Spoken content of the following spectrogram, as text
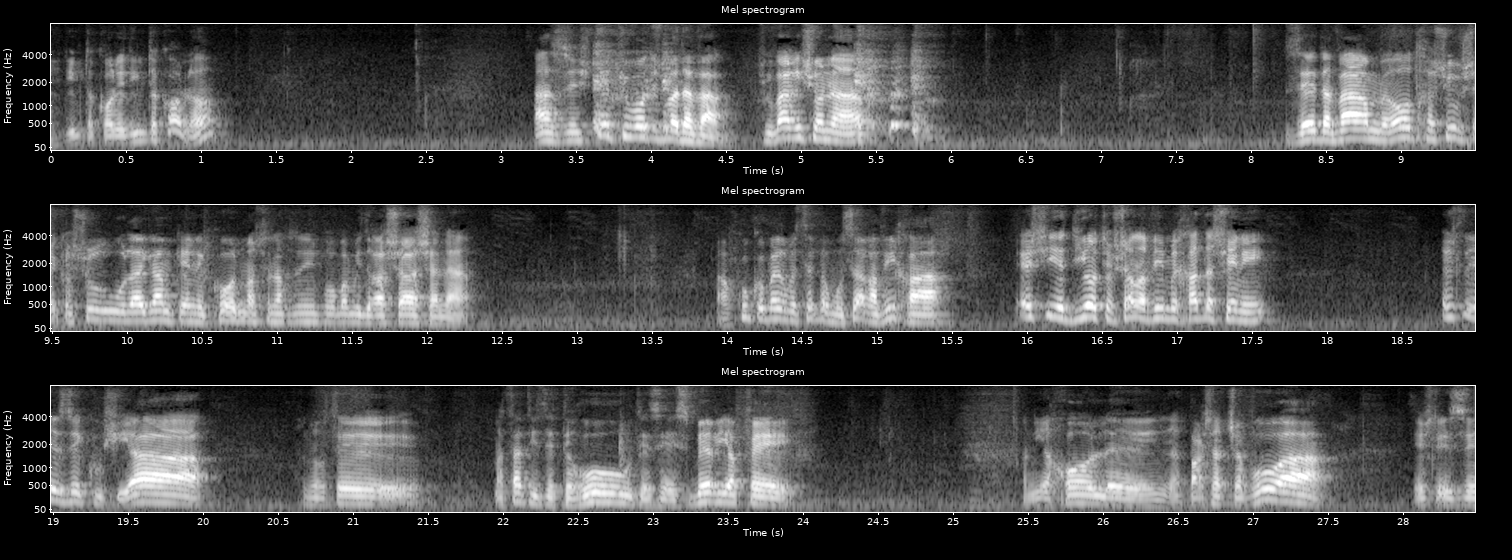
יודעים את הכל, יודעים את הכל, לא? אז שתי תשובות יש בדבר. תשובה ראשונה, זה דבר מאוד חשוב שקשור אולי גם כן לכל מה שאנחנו יודעים פה במדרשה השנה. הרב קוק אומר בספר מוסר אביך, יש ידיעות שאפשר להביא מאחד לשני. יש לי איזה קושייה, אני רוצה, מצאתי איזה תירוץ, איזה הסבר יפה. אני יכול, אה, פרשת שבוע, יש לי איזה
